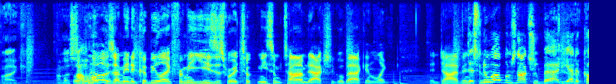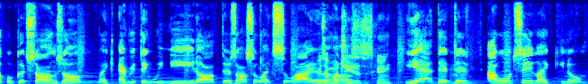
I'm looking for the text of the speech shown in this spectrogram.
like I'm Well, listening. who hoping- knows? I mean, it could be like for me, Jesus, where it took me some time to actually go back and like and dive into this new it. album's not too bad. He had a couple good songs, um, like Everything We Need. Uh, there's also like Salaya. You're talking about uh, Jesus is King. Yeah, there, there. I won't say like you know,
